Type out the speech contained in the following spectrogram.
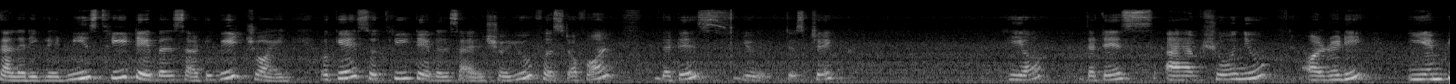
salary grade means three tables are to be joined. Okay so three tables i'll show you. First of all that is you just check here. That is i have shown you already emp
